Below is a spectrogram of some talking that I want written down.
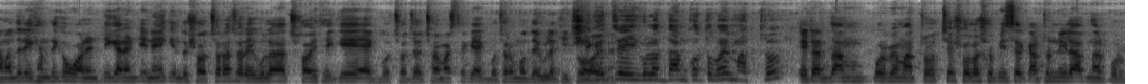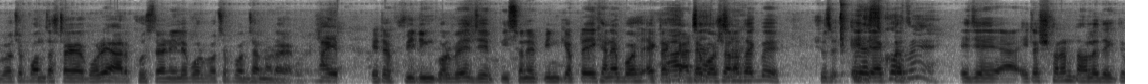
আমাদের এখান থেকে ওয়ারেন্টি গ্যারান্টি নেই কিন্তু সচরাচর এগুলা ছয় থেকে এক বছর যায় ছয় মাস থেকে এক বছরের মধ্যে এগুলো কিছু হয় সেক্ষেত্রে এইগুলোর দাম কত ভাই মাত্র? এটার দাম পড়বে মাত্র হচ্ছে ষোলোশো পিসের কার্টুন নিলে আপনার পড়বে হচ্ছে পঞ্চাশ টাকা করে আর খুচরা নিলে পড়বে হচ্ছে পঞ্চান্ন টাকা করে। এটা ফিটিং করবে যে পিছনের পিন ক্যাপটা এখানে একটা কাটে বসানো আচ্ছা। থাকবে। শুধু এই যে একটা এই যে এটা সরান তাহলে দেখতে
